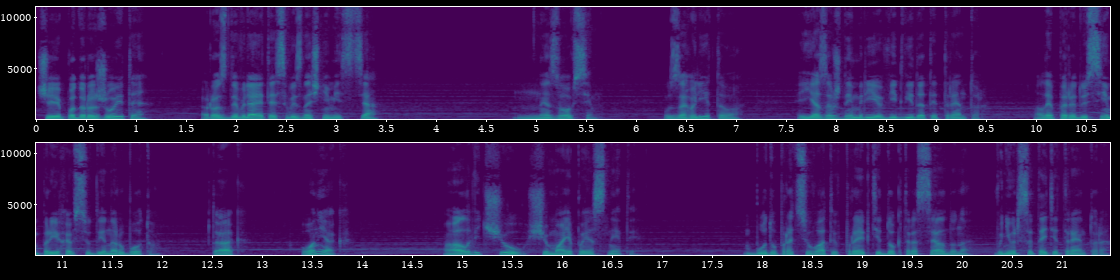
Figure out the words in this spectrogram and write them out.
Чи подорожуєте? Роздивляєтесь визначні місця? Не зовсім. Взагалі-то я завжди мріяв відвідати Трентор, але передусім приїхав сюди на роботу. Так? Он як? Ал відчув, що має пояснити. Буду працювати в проєкті доктора Селдона в університеті Трентора.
